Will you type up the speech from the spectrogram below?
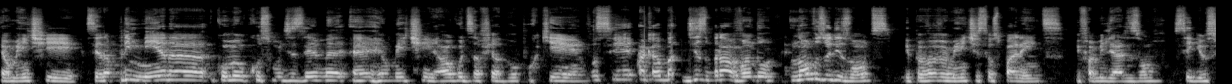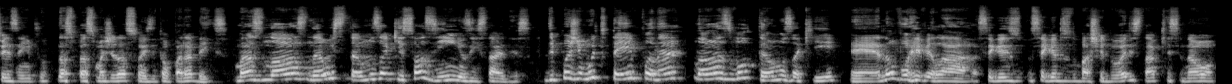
Realmente, ser a primeira, como eu costumo dizer, né, é realmente algo desafiador, porque você acaba desbravando novos horizontes e provavelmente seus parentes e familiares vão seguir o seu exemplo nas próximas gerações. Então, parabéns. Mas nós não estamos aqui sozinhos, insiders. Depois de muito tempo, né, nós voltamos aqui. É, não vou revelar segredos, segredos do bastidores, tá? Porque senão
